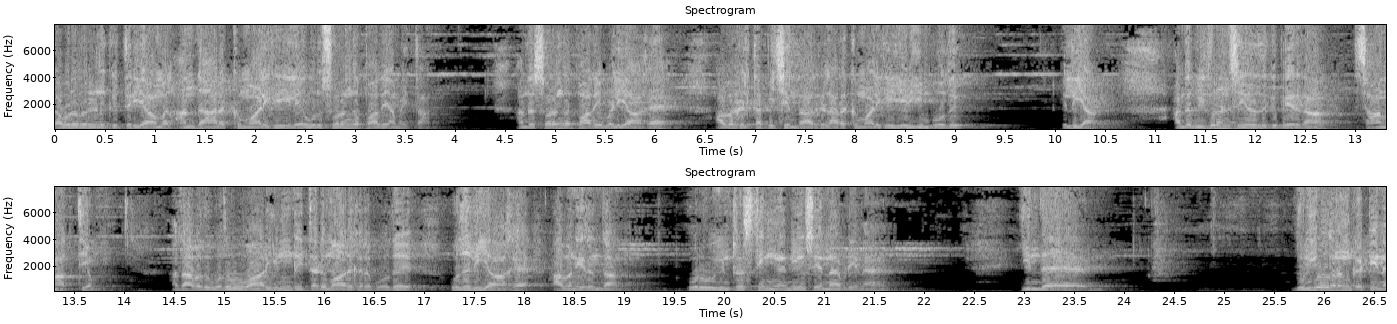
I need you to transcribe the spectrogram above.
கௌரவர்களுக்கு தெரியாமல் அந்த அரக்கு மாளிகையிலே ஒரு சுரங்கப்பாதை அமைத்தான். அந்த சுரங்கப்பாதை வழியாக அவர்கள் தப்பிச் சென்றார்கள். அரக்கு மாளிகை எரியும் போது. இல்லையா? அந்த விதுரன் செய்ததுக்கு பேர் தான் சாணாத்தியம். அதாவது உதவுவார் இன்றி தடுமாறுகிற போது உதவியாக அவன் இருந்தான். ஒரு இன்ட்ரெஸ்டிங் நியூஸ் என்ன அப்படின்னா இந்த துரியோதனன் கட்டின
